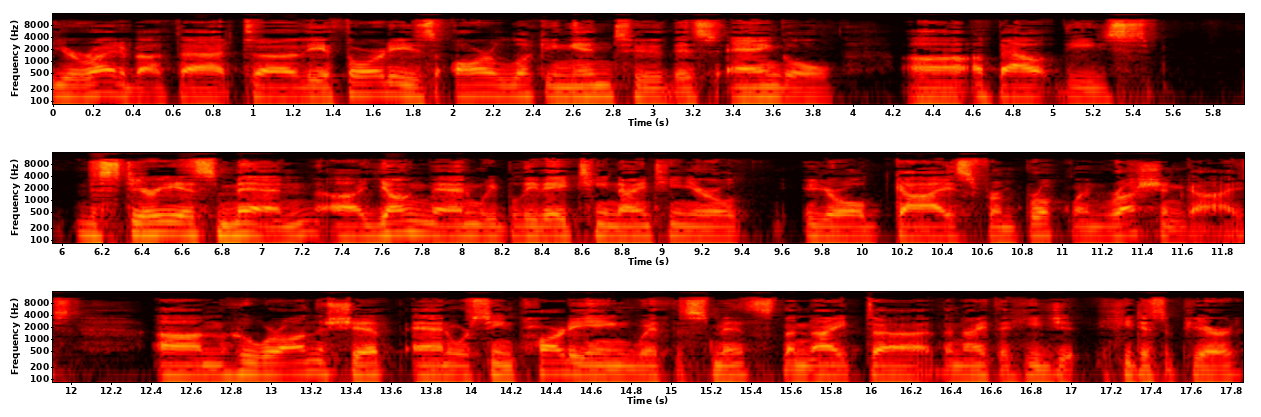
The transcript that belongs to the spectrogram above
you're right about that. Uh, the authorities are looking into this angle uh, about these mysterious men, uh, young men, we believe 18, 19 year old, year old guys from Brooklyn, Russian guys, um, who were on the ship and were seen partying with the Smiths the night, uh, the night that he, he disappeared.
